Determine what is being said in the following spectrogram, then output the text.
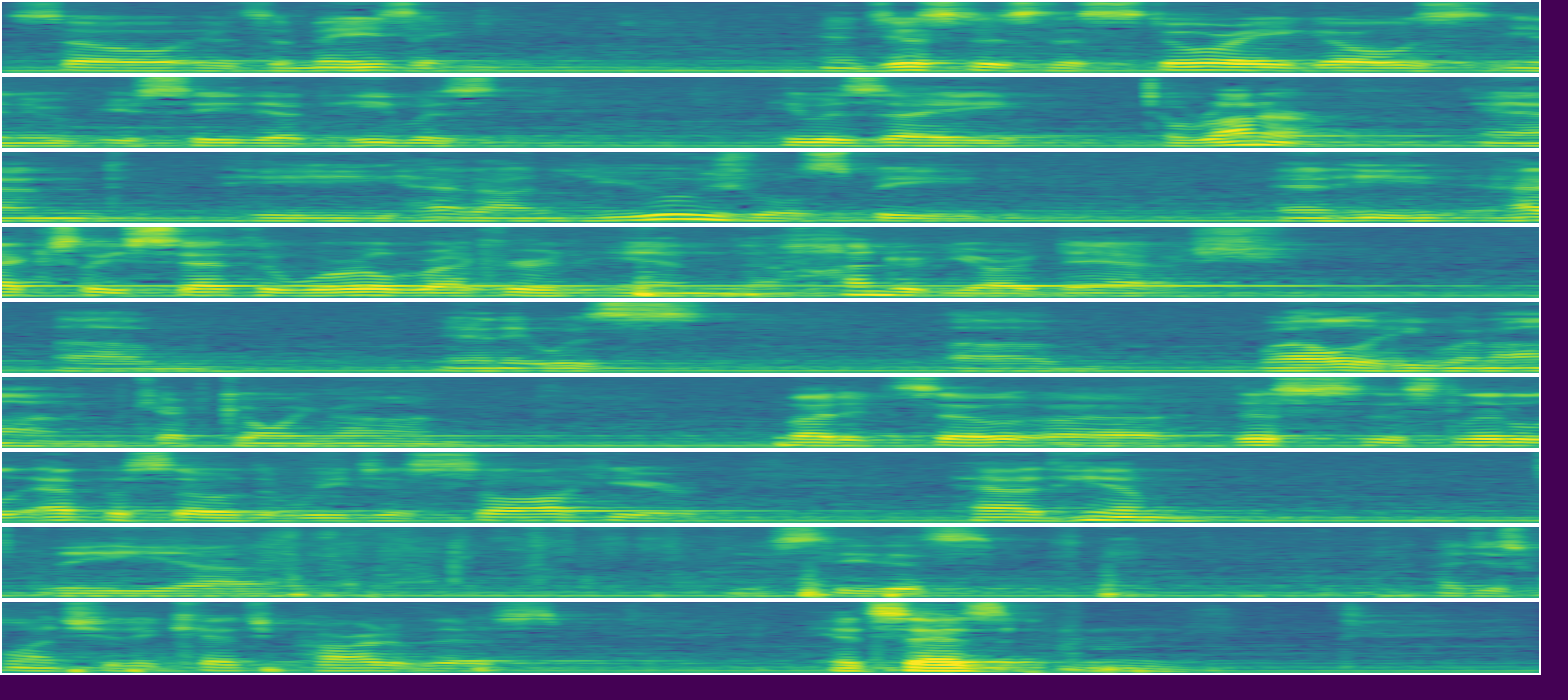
So it's amazing. And just as the story goes, you know, you see that he was he was a, a runner, and he had unusual speed, and he actually set the world record in the hundred yard dash. Um, and it was um, well, he went on and kept going on. But it, so uh, this this little episode that we just saw here had him. The uh, you see this. I just want you to catch part of this. It says,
